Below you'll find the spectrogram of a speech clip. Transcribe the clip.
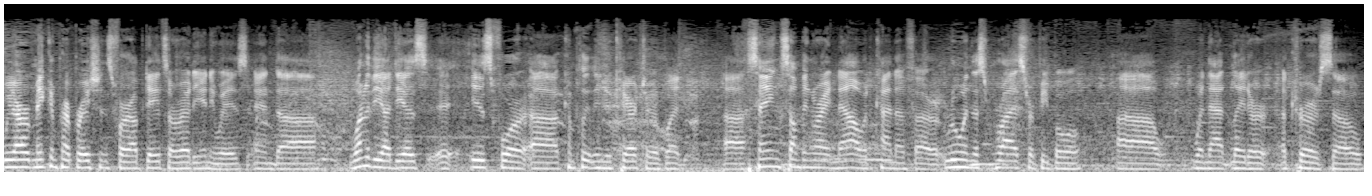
we are making preparations for updates already, anyways, and uh, one of the ideas is for a completely new character, but uh, saying something right now would kind of uh, ruin the surprise for people uh, when that later occurs. So,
